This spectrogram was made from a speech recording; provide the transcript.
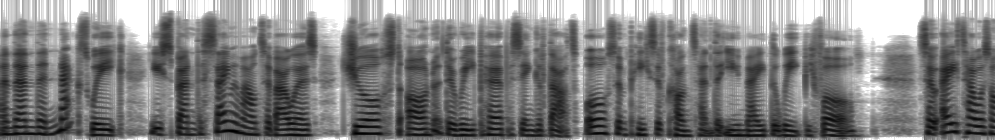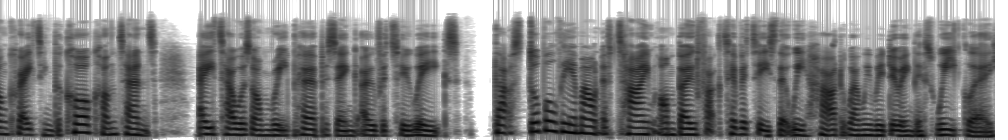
And then the next week, you spend the same amount of hours just on the repurposing of that awesome piece of content that you made the week before. So, eight hours on creating the core content, eight hours on repurposing over two weeks. That's double the amount of time on both activities that we had when we were doing this weekly.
